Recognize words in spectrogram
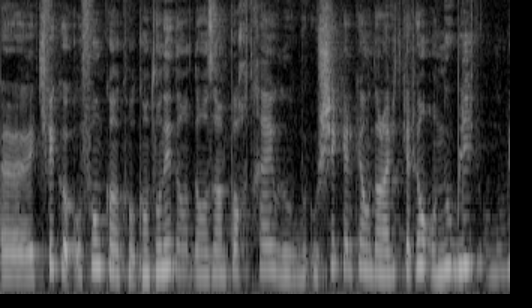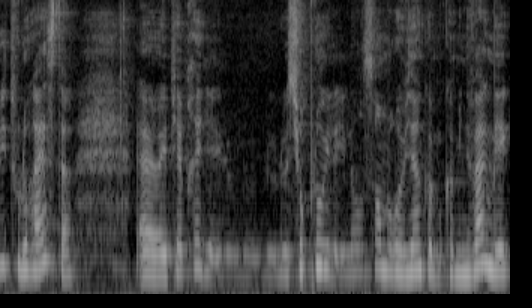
euh, qui fait qu'au fond, quand, on est dans, un portrait ou, chez quelqu'un ou dans la vie de quelqu'un, on oublie, on oublie tout le reste. Euh, et puis après, le, surplomb et l'ensemble revient comme, comme une vague. Mais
